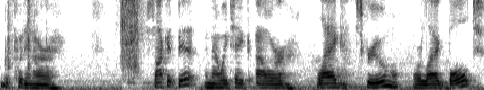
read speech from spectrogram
we put in our socket bit and now we take our lag screw or lag bolt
